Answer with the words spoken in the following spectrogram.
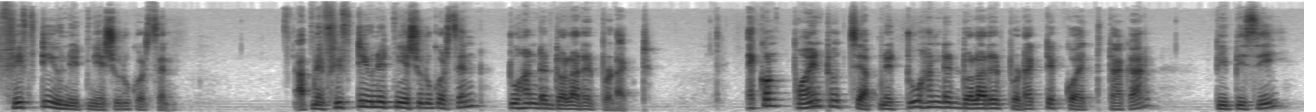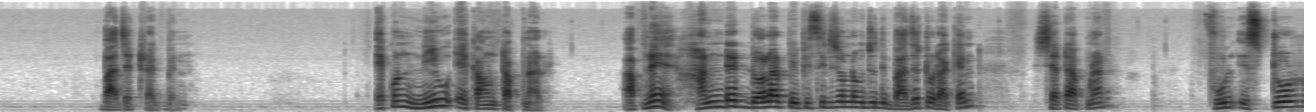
ফিফটি ইউনিট নিয়ে শুরু করছেন। আপনি ফিফটি ইউনিট নিয়ে শুরু করছেন টু হান্ড্রেড ডলারের প্রোডাক্ট এখন পয়েন্ট হচ্ছে আপনি টু হান্ড্রেড ডলারের প্রোডাক্টে কয়েক টাকার পিপিসি বাজেট রাখবেন। এখন নিউ অ্যাকাউন্ট আপনার। আপনি হান্ড্রেড ডলার পিপিসির জন্য যদি বাজেটও রাখেন, সেটা আপনার ফুল স্টোর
